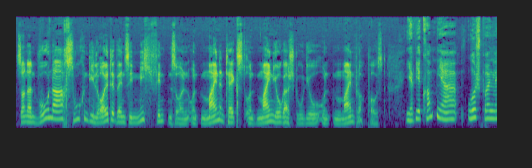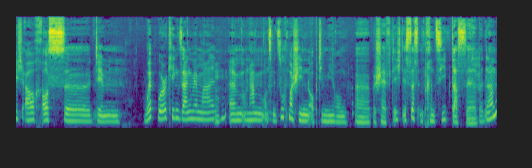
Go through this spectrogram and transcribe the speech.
sondern wonach suchen die Leute, wenn sie mich finden sollen und meinen Text und mein Yoga-Studio und mein Blogpost. Ja, wir kommen ja ursprünglich auch aus äh, dem Webworking, sagen wir mal, mhm. ähm, und haben uns mit Suchmaschinenoptimierung äh, beschäftigt. Ist das im Prinzip dasselbe dann,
